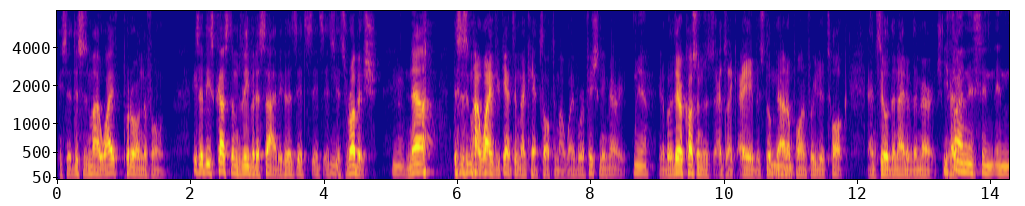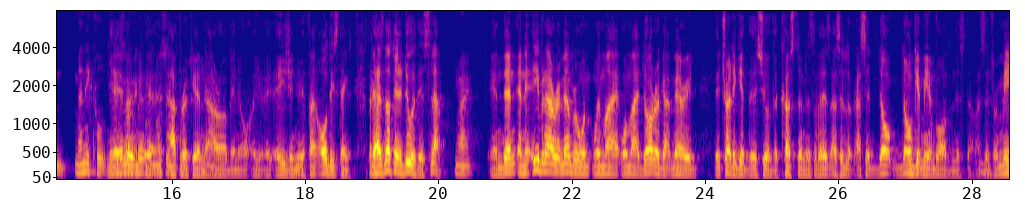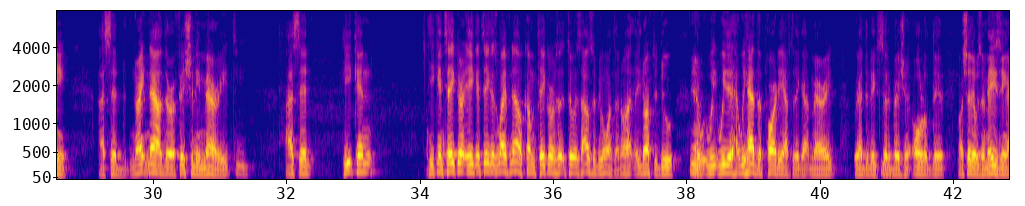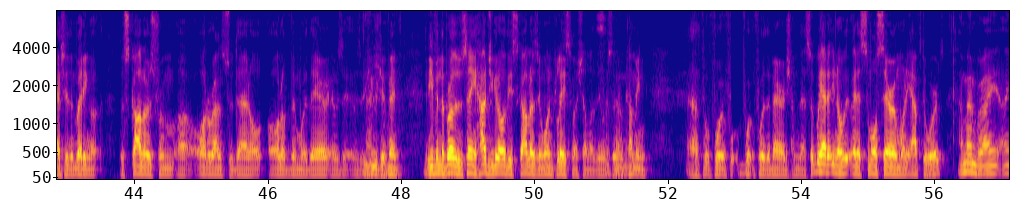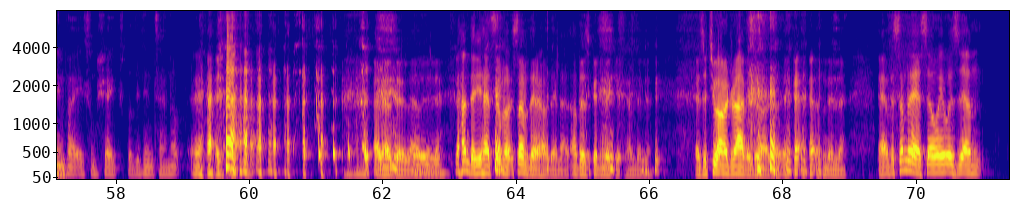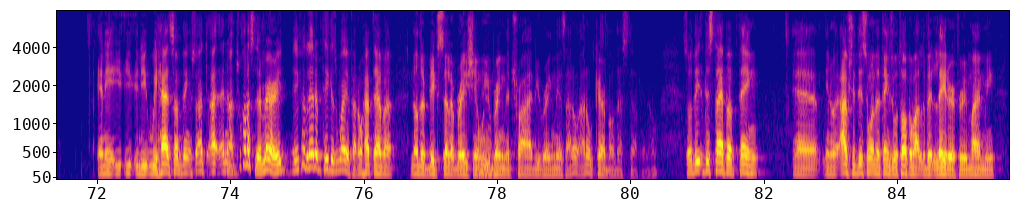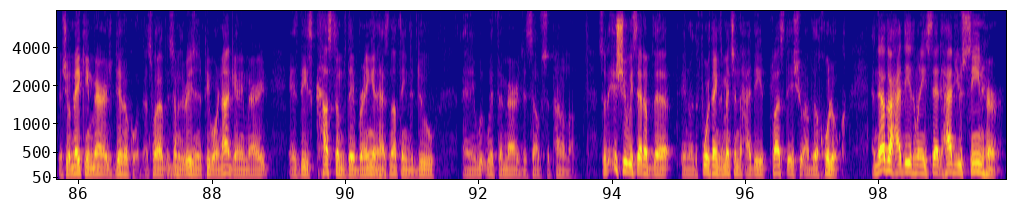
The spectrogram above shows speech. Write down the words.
he said, this is my wife, put her on the phone. He said, these customs, leave it aside because it's, it's, it's, mm. it's rubbish. Now, this is my wife. You can't me I can't talk to my wife. We're officially married. Yeah. You know, but if their customs, it's, it's like, aib, it's looked down mm. upon for you to talk until the night of the marriage. You has- find this in, in many cultures. yeah, Islamic yeah, yeah, African, yeah. Arab, and uh, uh Asian. You find all these things, but it has nothing to do with Islam. Right. And then, and even I remember when, when my when my daughter got married, they tried to get the issue of the customs and stuff. I said, look, I said, don't don't get me involved in this stuff. I said, mm. for me, I said, right now they're officially married. I said, he can he can take her. He can take his wife now. Come take her to his house if he wants. I don't. You don't have to do. Yeah. We we did, we had the party after they got married. We had the big celebration. All of the. Mashallah, it was amazing. Actually, the wedding. uh, The scholars from uh, all around Sudan, all, all of them were there. It was a, it was a huge event. And even the brothers were saying, "How did you get all these scholars in one place?" Mashallah, they were sort of coming uh, for, for, for, for the marriage. alhamdulillah. So we had a, you know we had a small ceremony afterwards. I remember I, I invited some sheikhs, but they didn't turn up. Alhamdulillah, alhamdulillah. Alhamdulillah, you had some, some there, alhamdulillah. Others couldn't make it, alhamdulillah. It's a two hour drive as well, alhamdulillah. Uh, but some of that, so it was, um, and he, you- you- we had something, so I, I, and I told us they're married, you can let him take his wife. I don't have to have a, another big celebration where you bring the tribe, you bring this. I don't, I don't care about that stuff, you know. So thi- this type of thing, uh, you know, actually, this is one of the things we'll talk about a little bit later, if you remind me, that you're making marriage difficult. That's why some of the reasons people are not getting married is these customs they bring in has nothing to do uh, with, with the marriage itself, subhanAllah. So the issue we set up the, you know, the four things mentioned in the hadith, plus the issue of the khuluq. And the other hadith, when he said, have you seen her?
